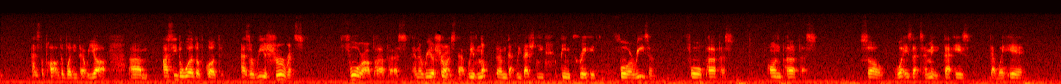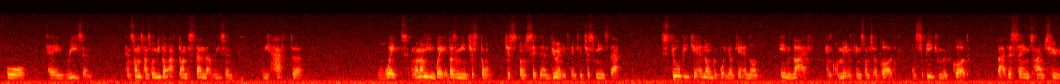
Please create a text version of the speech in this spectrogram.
as the part of the body that we are. Um, I see the word of God as a reassurance for our purpose and a reassurance that we've not um, that we've actually been created for a reason, for purpose, on purpose. So, what is that to me? That is that we're here for a reason. And sometimes when we don't have to understand that reason, we have to wait. And when I mean wait, it doesn't mean just don't just don't sit there and do anything. It just means that still be getting on with what you're getting on in life and committing things onto God and speaking with God. But at the same time too,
